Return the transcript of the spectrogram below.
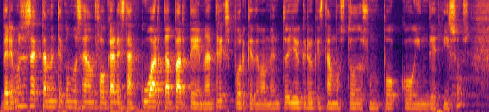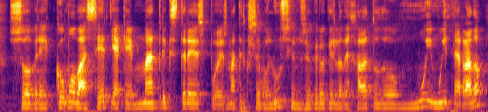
veremos exactamente cómo se va a enfocar esta cuarta parte de Matrix, porque de momento yo creo que estamos todos un poco indecisos sobre cómo va a ser, ya que Matrix 3, pues Matrix Revolutions, yo creo que lo dejaba todo muy, muy cerrado,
